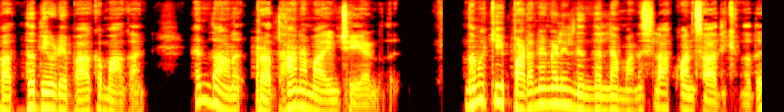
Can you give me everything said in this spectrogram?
പദ്ധതിയുടെ ഭാഗമാകാൻ എന്താണ് പ്രധാനമായും ചെയ്യേണ്ടത്? നമുക്ക് ഈ പഠനങ്ങളിൽ നിന്നെല്ലാം മനസ്സിലാക്കുവാൻ സാധിക്കുന്നത്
